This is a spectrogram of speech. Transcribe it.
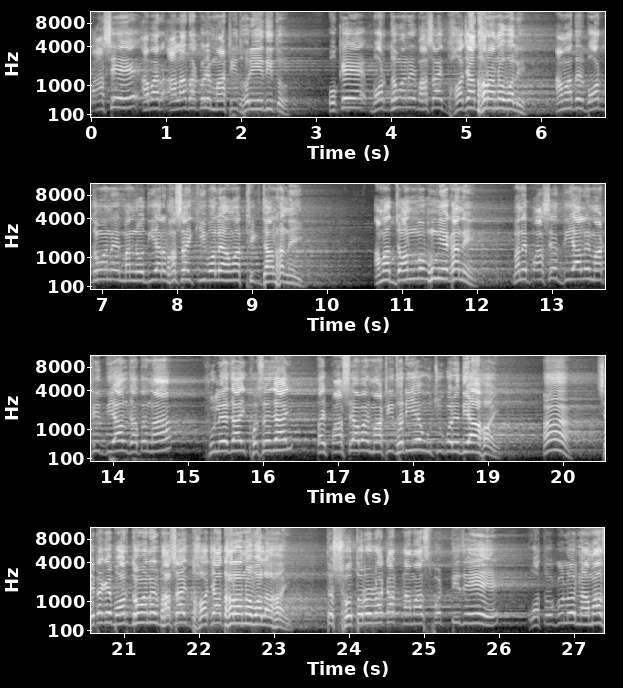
পাশে আবার আলাদা করে মাটি ধরিয়ে দিত। ওকে বর্ধমানের ভাষায় ধ্বজা ধরানো বলে। আমাদের বর্ধমানে মানে নদিয়ার ভাষায় কি বলে আমার ঠিক জানা নেই। আমার জন্মভূমি এখানে। মানে পাশে দিয়ালে মাটির দিয়াল যাতে না ফুলে যায়, খসে যায়, তাই পাশে আবার মাটি ধরিয়ে উঁচু করে দেওয়া হয়। হ্যাঁ সেটাকে বর্ধমানের ভাষায় ধ্বজা ধরানো বলা হয়। তো সতেরো রাকাত নামাজ পড়তে যে কতগুলো নামাজ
